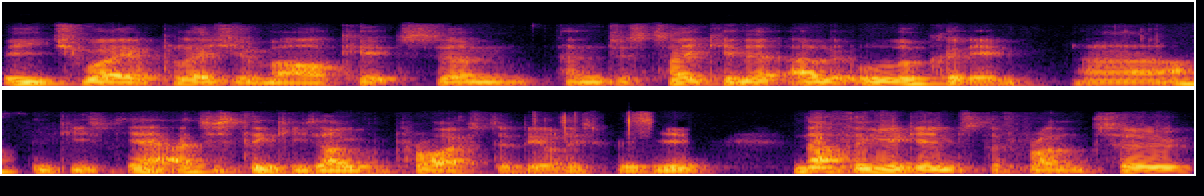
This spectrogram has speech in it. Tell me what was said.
each way of pleasure markets um, and just taking a, a, little look at him. Uh, I think he's yeah, I just think he's overpriced to be honest with you. Nothing against the front two.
